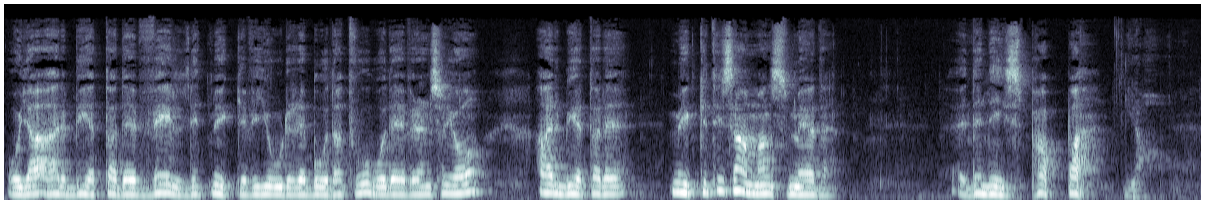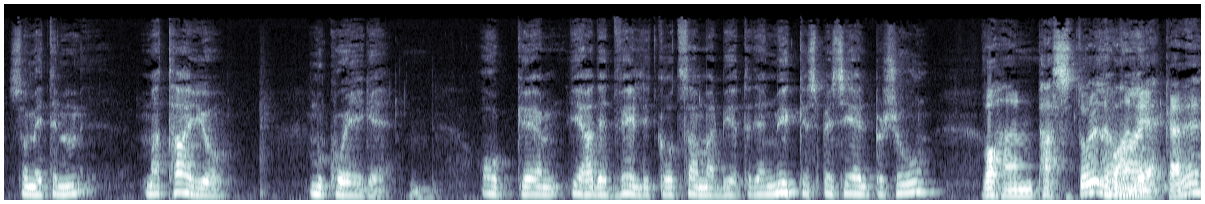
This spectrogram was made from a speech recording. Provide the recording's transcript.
Och jag arbetade väldigt mycket. Vi gjorde det båda två, både Everens och jag. Arbetade mycket tillsammans med Denise pappa Ja. som hette Matayo Mukwege. Och eh, vi hade ett väldigt gott samarbete. Det är en mycket speciell person. Var han pastor eller Han var han läkare?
